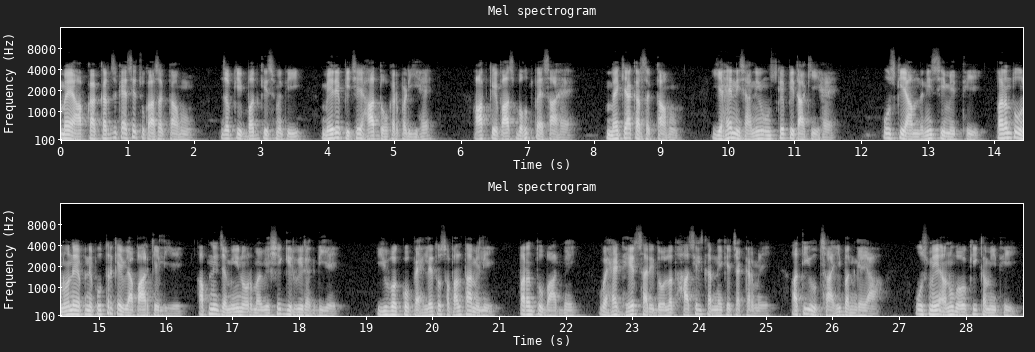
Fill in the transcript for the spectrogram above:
मैं आपका कर्ज कैसे चुका सकता हूँ? जबकि बदकिस्मती मेरे पीछे हाथ धोकर पड़ी है। आपके पास बहुत पैसा है। मैं क्या कर सकता हूँ? यह निशानी उसके पिता की है। उसकी आमदनी सीमित थी, परंतु उन्होंने अपने पुत्र के व्यापार के लिए अपनी ज़मीन और मवेशी गिरवी रख दिए। युवक को पहले तो सफलता मिली, परंतु बाद में वह ढेर सारी दौलत हासिल करने के चक्कर में अति उत्साही बन गया। उसमें अनुभव की कमी थी,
